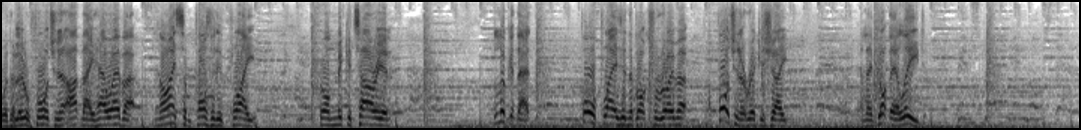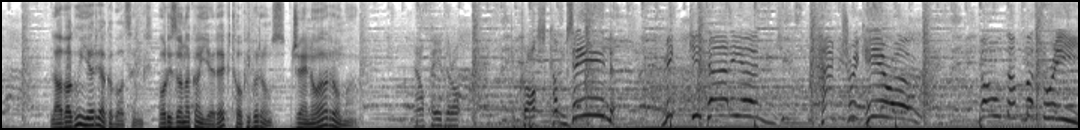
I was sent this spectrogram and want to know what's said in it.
With a little fortunate, aren't they? However, nice and positive play from Mkhitaryan. Look at that. Four players in the box for Roma. A fortunate ricochet. And they've got their lead. Լավագույն երրյա կբացենք Հորիզոնական 3 թոփի բրոնզ Ջենոա Ռոմա Now Pedro. The cross comes in. Mkhitaryan. Hat-trick hero. Goal number three.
